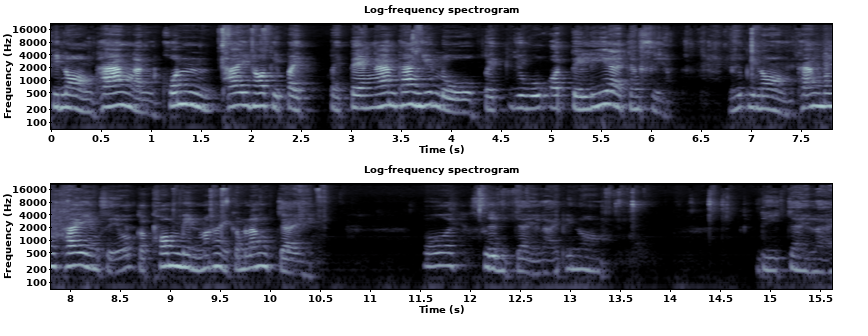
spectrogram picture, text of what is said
พี่น้องทางอันคนไทยเฮาที่ไปไปแต่งงานทางยุโรปไปอยู่ออสเตรเลียจังซี่หรือพี่น้องทางเมืองไทยจังซี่ก็คอมเมนต์มาให้กำลังใจ โอ้ยซื่นใจหลายพี่น้อง ดีใจหลาย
